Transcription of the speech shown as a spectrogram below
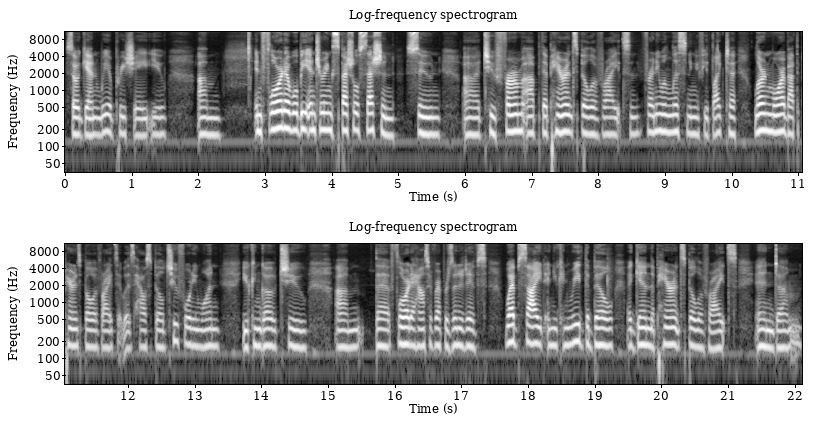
So, again, we appreciate you. Um, in Florida, we'll be entering special session soon uh, to firm up the Parents' Bill of Rights. And for anyone listening, if you'd like to learn more about the Parents' Bill of Rights, it was House Bill 241. You can go to um, the Florida House of Representatives website and you can read the bill again, the Parents' Bill of Rights. And um,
